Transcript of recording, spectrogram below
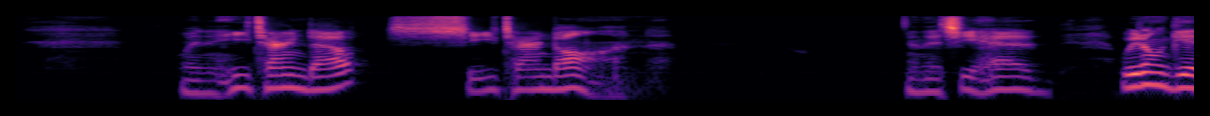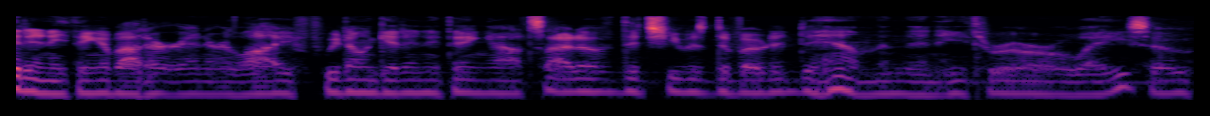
when he turned out, she turned on. And that she had, we don't get anything about her in her life. We don't get anything outside of that she was devoted to him. And then he threw her away. So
